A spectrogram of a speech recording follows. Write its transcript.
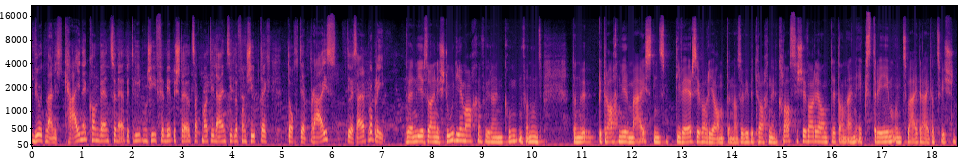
würden eigentlich keine konventionell betriebenen Schiffe mehr bestellt, sagt Martin Einsiedler von ShipTech. Doch der Preis, der ist ein Problem. Wenn wir so eine Studie machen für einen Kunden von uns, dann betrachten wir meistens diverse Varianten. Also wir betrachten eine klassische Variante, dann ein Extrem und zwei, drei dazwischen.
